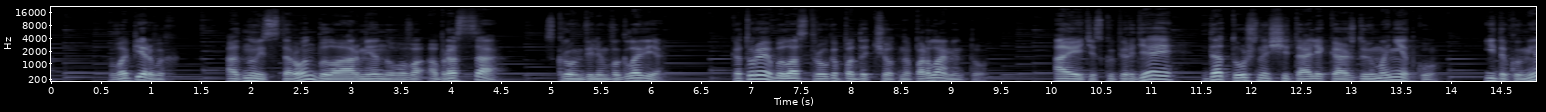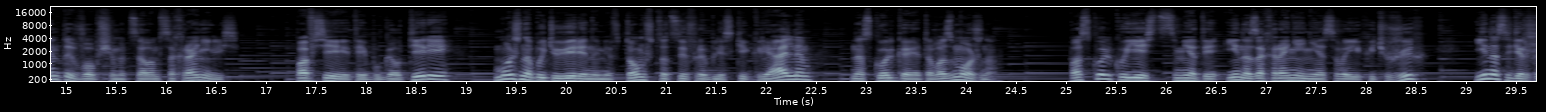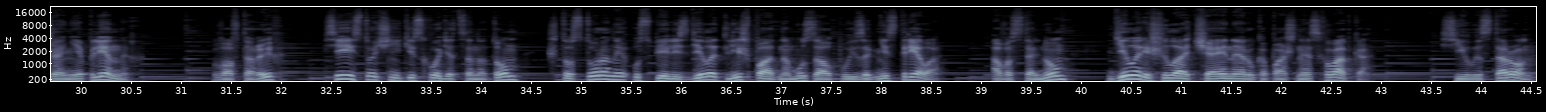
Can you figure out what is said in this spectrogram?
Во-первых, одной из сторон была армия нового образца с Кромвелем во главе, которая была строго подотчетна парламенту. А эти скупердяи – дотошно считали каждую монетку, и документы в общем и целом сохранились. По всей этой бухгалтерии можно быть уверенными в том, что цифры близки к реальным, насколько это возможно. Поскольку есть сметы и на захоронение своих и чужих, и на содержание пленных. Во-вторых, все источники сходятся на том, что стороны успели сделать лишь по одному залпу из огнестрела, а в остальном – дело решила отчаянная рукопашная схватка. Силы сторон.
